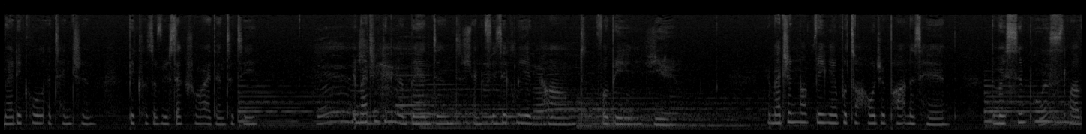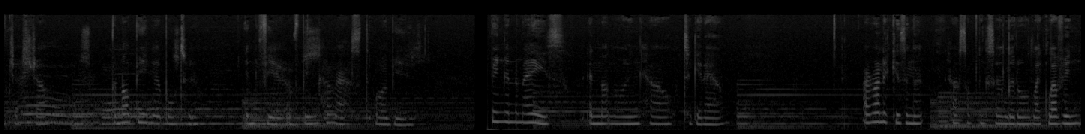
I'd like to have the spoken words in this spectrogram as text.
medical attention because of your sexual identity. Imagine getting abandoned and physically harmed for being you. Imagine not being able to hold your partner's hand the most simplest love gesture, but not being able to, in fear of being harassed or abused. Being in a maze and not knowing how to get out. Ironic, isn't it, how something so little like loving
